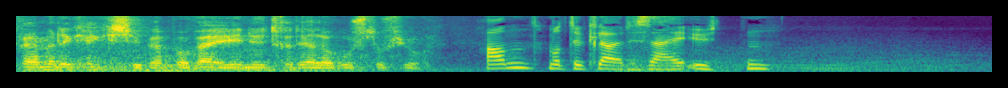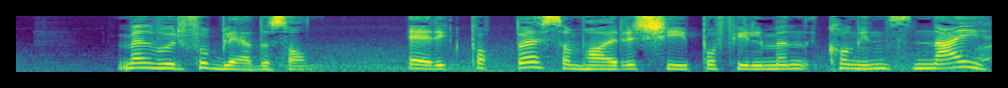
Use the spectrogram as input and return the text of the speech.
Fremmede krigsskip er på vei inn i ytre del av Oslofjorden. Han måtte klare seg uten. Men hvorfor ble det sånn? Erik Poppe, som har regi på filmen 'Kongens nei',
